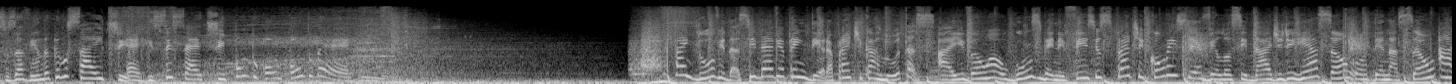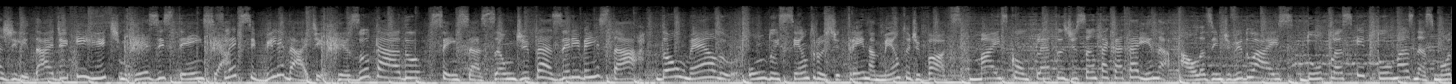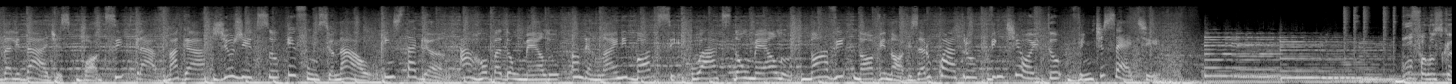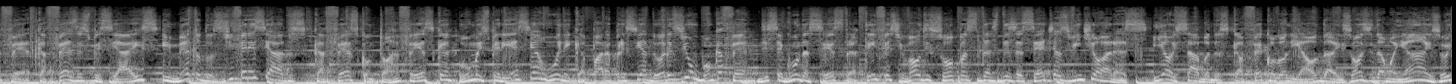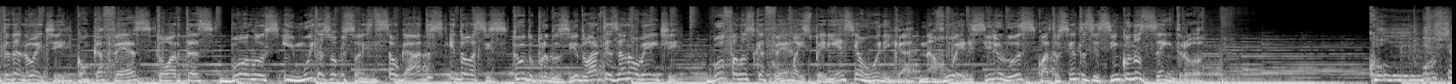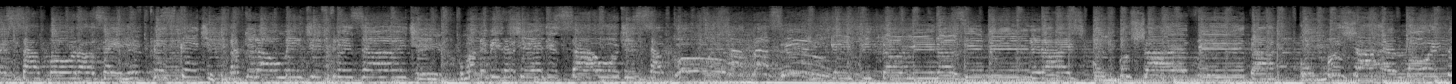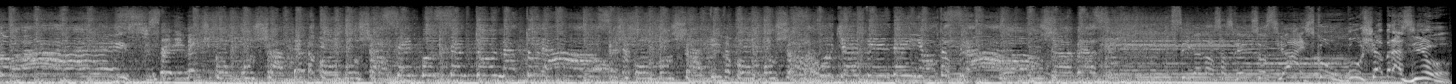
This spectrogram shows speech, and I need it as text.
Ingressos à venda pelo site rc7.com.br dúvida se deve aprender a praticar lutas? Aí vão alguns benefícios para te convencer: velocidade de reação, coordenação, agilidade e ritmo, resistência, flexibilidade, resultado, sensação de prazer e bem-estar. Dom Melo, um dos centros de treinamento de boxe mais completos de Santa Catarina. Aulas individuais, duplas e turmas nas modalidades boxe, Krav Maga, jiu-jitsu e funcional. Instagram, arroba Dom Melo, underline boxe. Wax Dom Melo Melo 99904 2827. Búfalos Café, cafés especiais e métodos diferenciados. Cafés com torra fresca, uma experiência única para apreciadores de um bom café. De segunda a sexta, tem festival de sopas das 17 às 20 horas. E aos sábados, café colonial das 11 da manhã às 8 da noite. Com cafés, tortas, bolos e muitas opções de salgados e doces. Tudo produzido artesanalmente. Búfalos Café, uma experiência única. Na rua Ercílio Luz, 405 no centro. Kombucha é saborosa e refrescante, naturalmente frisante. Uma bebida cheia de saúde e sabor. Brasil! Tem vitaminas e minerais. Kombucha é vida, kombucha é muito mais. Experimente kombucha, beba kombucha, 100% natural. Seja kombucha, viva kombucha, saúde é vida em alta astral. Kombucha Brasil. Siga nossas redes sociais, Kombucha Brasil.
